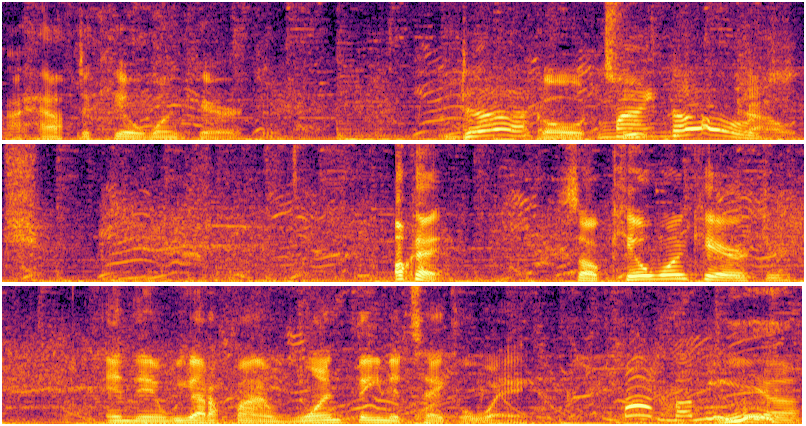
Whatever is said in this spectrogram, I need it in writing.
I have to kill one character. Duh, Goal two, my nose. ouch. Okay, so kill one character, and then we gotta find one thing to take away. Mamma mia.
